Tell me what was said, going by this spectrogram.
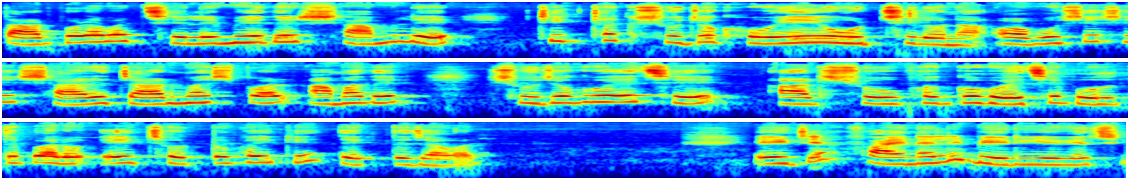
তারপর আবার ছেলে মেয়েদের সামলে ঠিকঠাক সুযোগ হয়েই উঠছিল না। অবশেষে সাড়ে চার মাস পর আমাদের সুযোগ হয়েছে আর সৌভাগ্য হয়েছে বলতে পারো এই ছোট্ট ভাইকে দেখতে যাওয়ার। এই যে ফাইনালি বেরিয়ে গেছি।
